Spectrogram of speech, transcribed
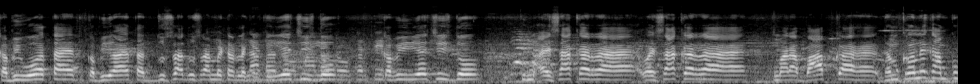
कभी वो आता है तो कभी आता है दूसरा दूसरा मैटर लेकर के ये चीज़ दो कभी ये चीज़ दो तुम ऐसा कर रहा है वैसा कर रहा है तुम्हारा बाप का है धमकाने का हमको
